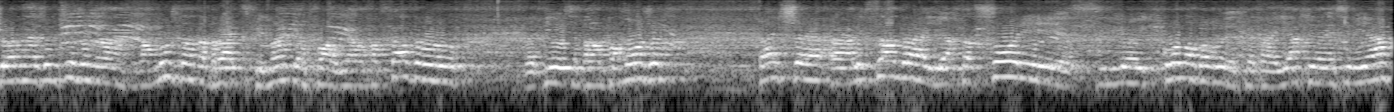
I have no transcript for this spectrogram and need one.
Черная жемчужина, вам нужно набрать спинакер фал. Я вам подсказываю. Надеюсь, это вам поможет. Дальше э, Александра, яхта Сори с семьей Колобовых. Это яхтенная семья.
